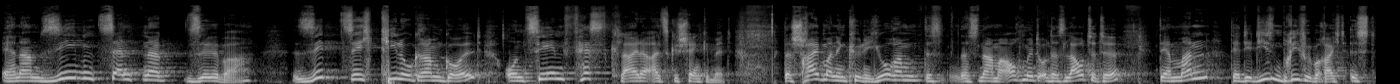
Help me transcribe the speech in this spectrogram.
Er nahm sieben Zentner Silber, 70 Kilogramm Gold und zehn Festkleider als Geschenke mit. Das Schreiben an den König Joram, das, das nahm er auch mit und das lautete, der Mann, der dir diesen Brief überreicht, ist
